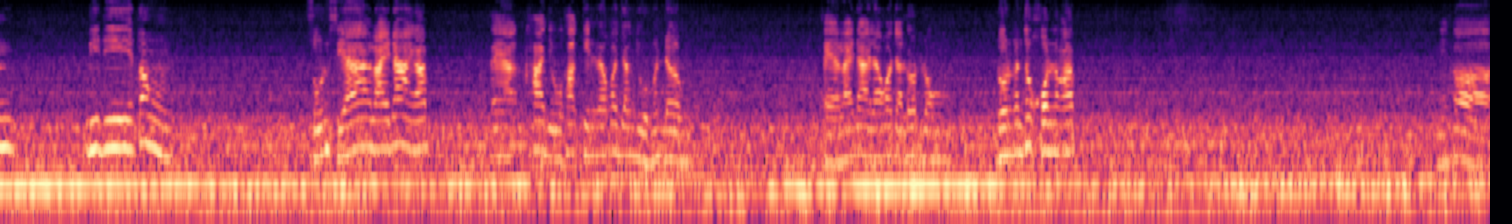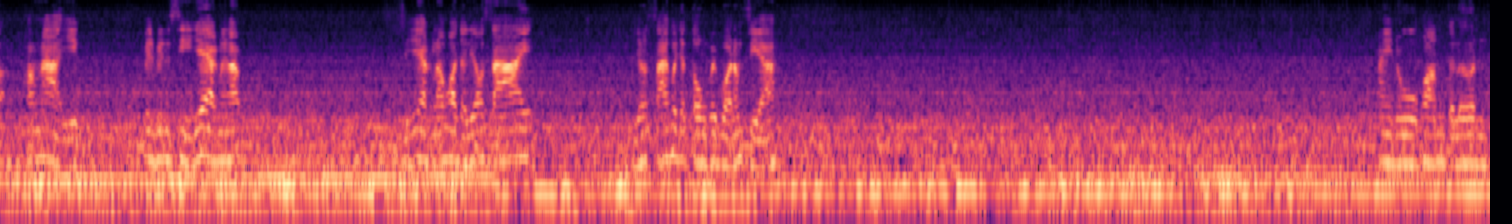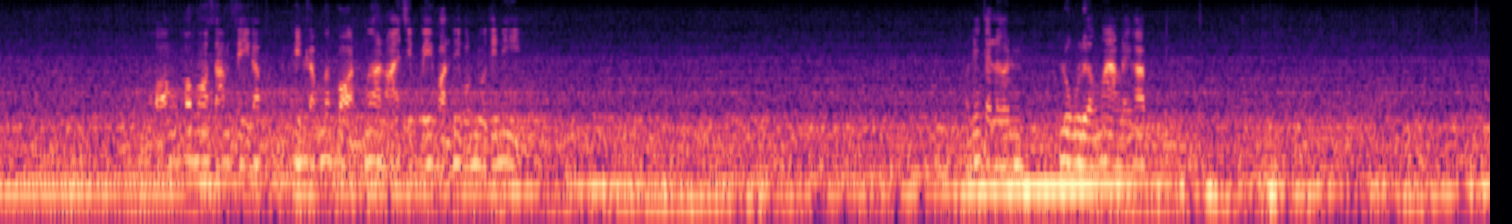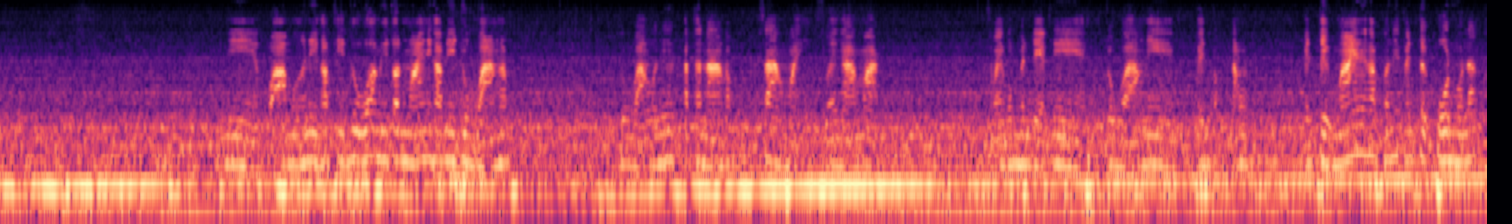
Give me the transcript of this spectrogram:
ดีๆต้องสูญเสียรายได้ครับ แต่ค่าอยู่ค่ากินแล้วก็ยังอยู่เหมือนเดิมแต่ รายได้แล้วก็จะลดลง โดนกันทุกคนแล้วครับ นี่ก็ข้างหน้าอีก เป็นเป็นสี่แยกนะครับ สี่แยกแล้วก็จะเลี้ยวซ้ายเลี้ยวซ้ายเพื่อจะตรงไปบ่อน้ำเสียให้ดูความเจริญ ของกมสามสี่ครับ ผิดกับเมื่อก่อนเมื่อหลายสิบปีก่อนที่ผมอยู่ที่นี่ วันนี้ เจริญลุงเรืองมากเลยครับ นี่ขวามือนี่ครับที่ดูว่ามีต้นไม้นี่ครับนี่จุงหวางครับจุงหวางวันนี้พัฒนาครับสร้างใหม่สวยงามมาก สมัยผมเป็นเด็กนี่จุงหวางนี่เป็นตังเป็นตึกไม้นะครับตอนนี้เป็นตึกปูนหมดแล้ว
